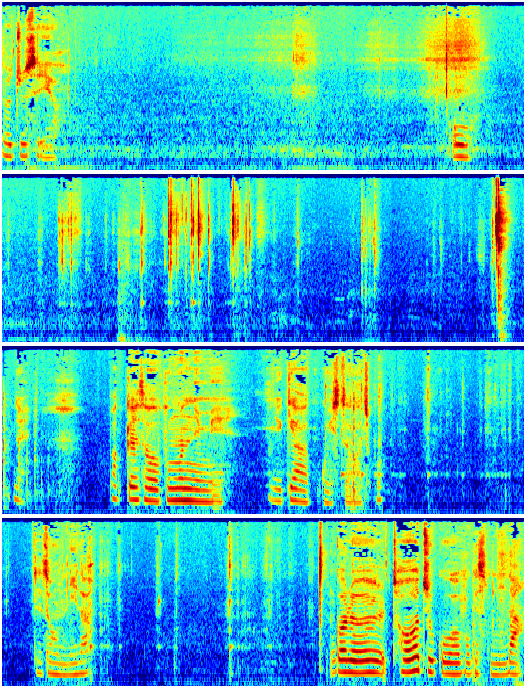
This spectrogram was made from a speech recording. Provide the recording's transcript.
넣어주세요. 오. 네. 밖에서 부모님이 얘기하고 있어가지고. 죄송합니다. 이거를 저어주고 와보겠습니다.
